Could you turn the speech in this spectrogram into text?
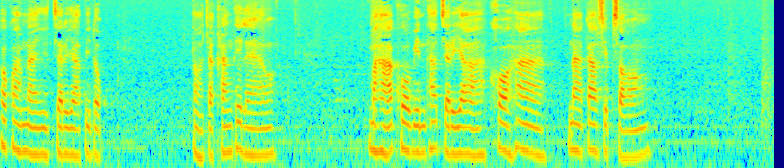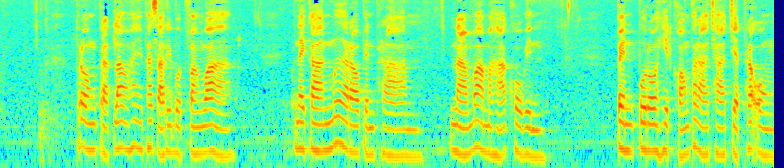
ก็ความในจริยาปิดก ต่อจากครั้งที่แล้ว มหาโควินทจริยาข้อ 5 หน้า 92 พระองค์ตรัสเล่าให้พระสารีบุตรฟังว่า ในการเมื่อเราเป็นพรามนามว่ามหาโควิน เป็นปุโรหิตของพระราชาเจ็ดพระองค์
